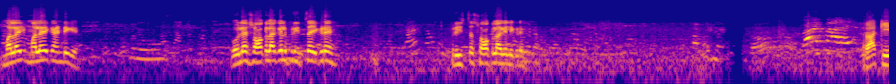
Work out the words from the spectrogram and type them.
मलाही मलाही कॅन्डी घे गोल्या शॉक लागेल फ्रीजचा इकडे फ्रीजचा शॉक लागेल इकडे बाय बाय राखी राखी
